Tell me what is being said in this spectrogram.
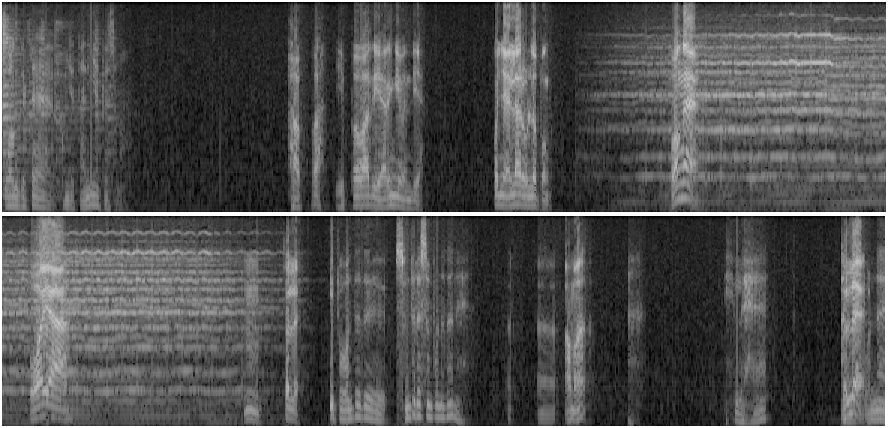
உன்கிட்ட கொஞ்சம் தனியா பேசணும். அப்பா இப்பவாது இறங்கி வந்தியா? கொஞ்சம் எல்லாரும் உள்ள போங்க. போங்க. போயா? ம் சொல்லு. இப்ப வந்தது சுந்தரசம் பொண்ணு தானே? ஆமா. இல்ல. சொல்லு. பொண்ணு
